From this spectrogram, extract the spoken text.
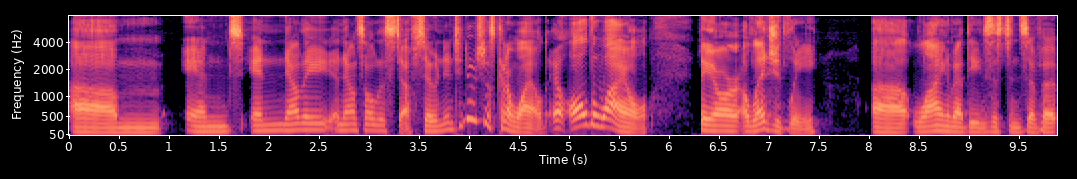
Um, and and now they announce all this stuff. So Nintendo's just kind of wild. All the while, they are allegedly uh, lying about the existence of a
